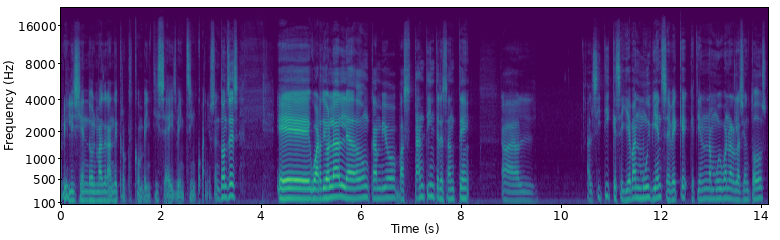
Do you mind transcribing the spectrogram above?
Really siendo el más grande, creo que con 26, 25 años. Entonces, eh, Guardiola le ha dado un cambio bastante interesante al, al City, que se llevan muy bien. Se ve que, tienen una muy buena relación todos.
